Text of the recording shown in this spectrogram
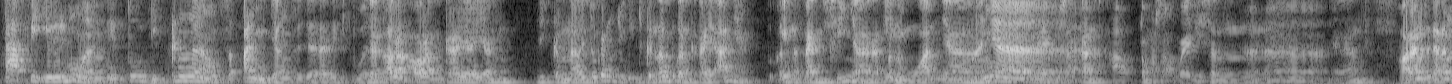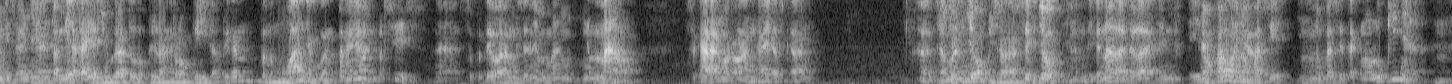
Tapi ilmuwan itu dikenal sepanjang sejarah ribuan dan tahun. orang-orang kaya yang dikenal itu kan juga dikenal bukan kekayaannya, Bukan invensinya kan, In- penemuannya. Kayak misalkan Al- Thomas Alva Edison, Nah, ya kan. orang sekarang misalnya Kan dia kaya juga tuh filantropi, tapi kan penemuannya bukan penemuan kekayaan. persis. Nah, seperti orang misalnya mengenal sekarang orang-orang kaya sekarang. Eh, Steve Jobs misalnya. Steve Jobs yang dikenal adalah in- Know-how-nya. inovasi-inovasi inovasi teknologinya. Hmm.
